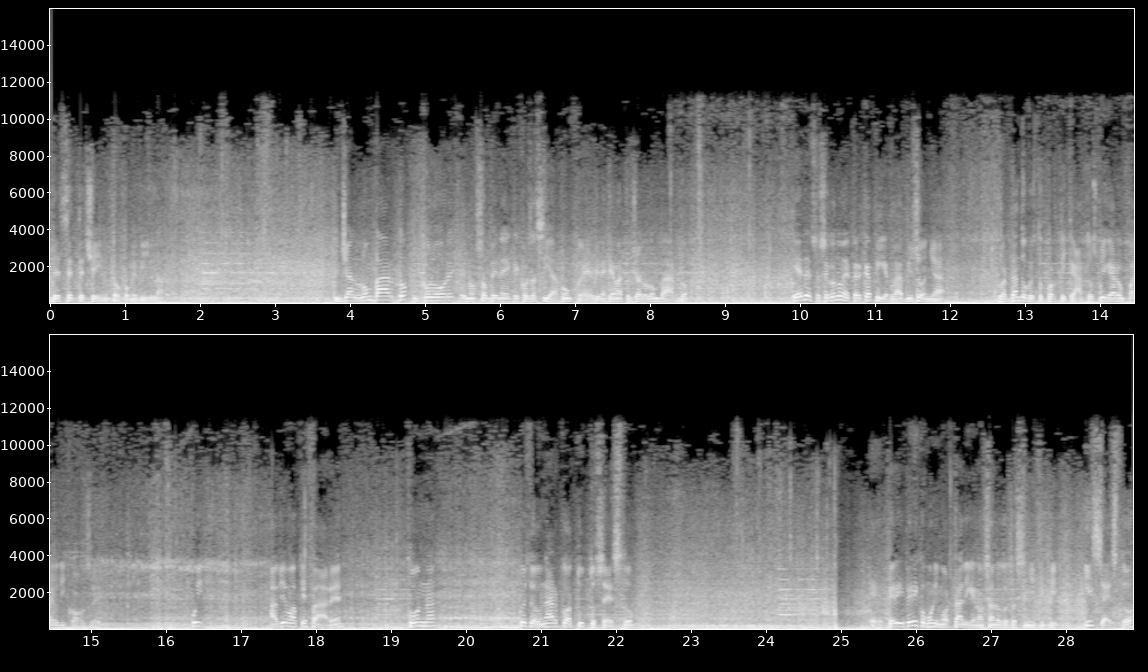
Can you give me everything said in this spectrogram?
del Settecento come villa il giallo lombardo, il colore, che non so bene che cosa sia, comunque viene chiamato giallo lombardo. E adesso secondo me per capirla bisogna, guardando questo porticato, spiegare un paio di cose. Qui abbiamo a che fare con, questo è un arco a tutto sesto, eh, per, per i comuni mortali che non sanno cosa significhi, il sesto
